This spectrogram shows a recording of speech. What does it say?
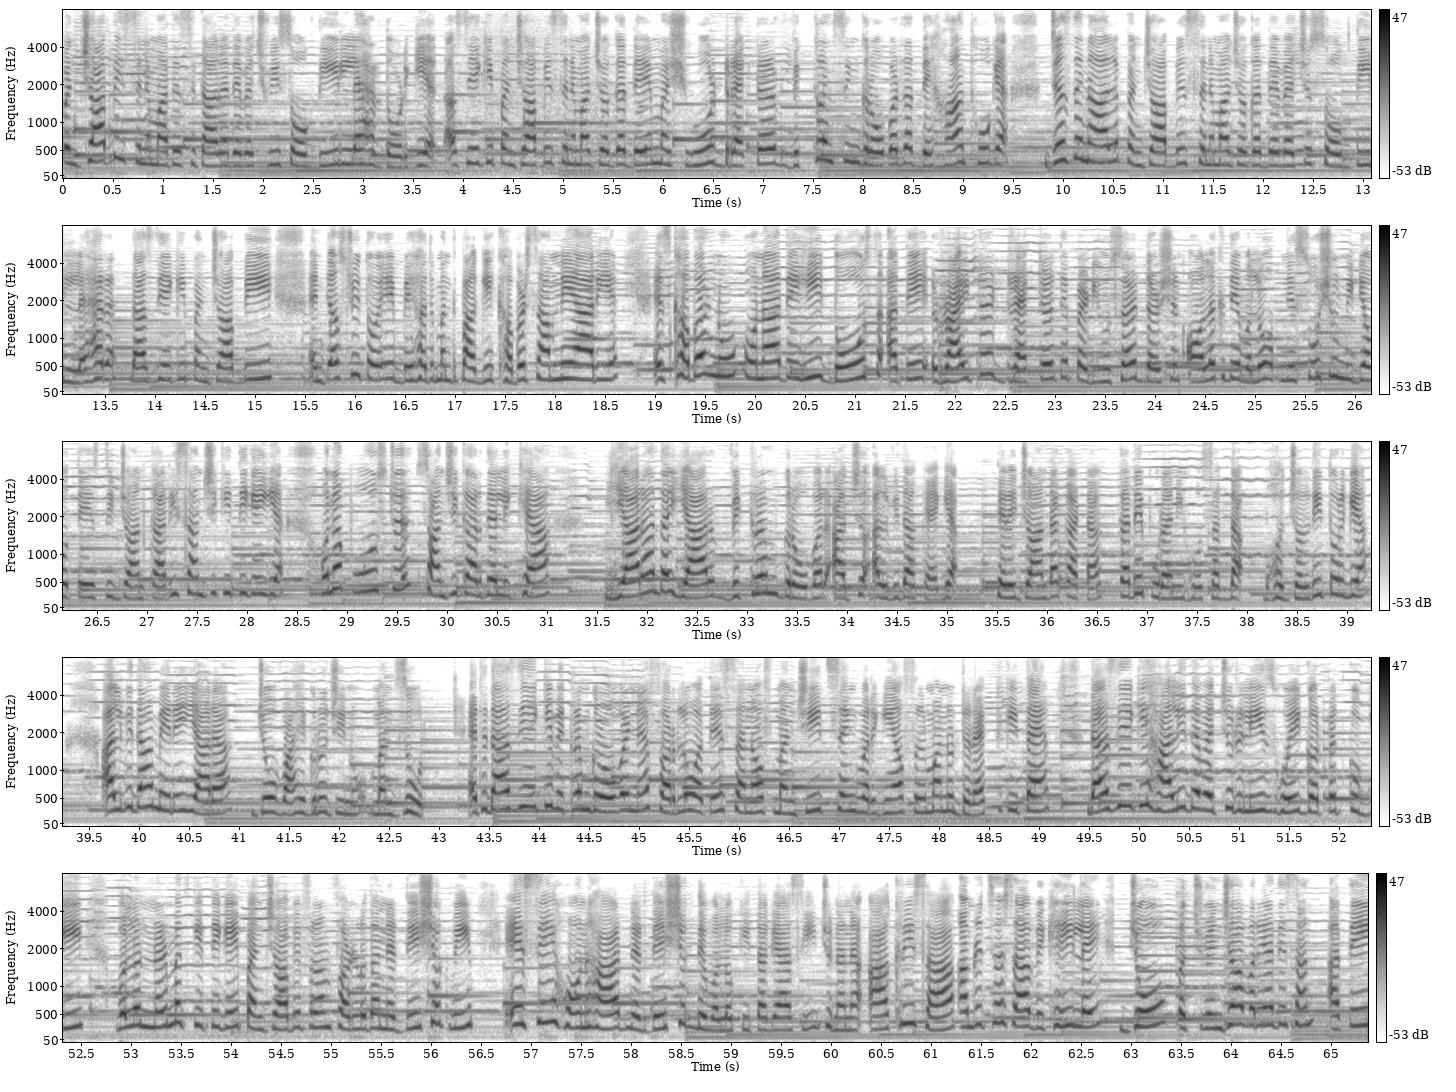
ਪੰਜਾਬੀ ਸਿਨੇਮਾ ਦੇ ਸਿਤਾਰਿਆਂ ਦੇ ਵਿੱਚ ਵੀ ਸੋਗ ਦੀ ਲਹਿਰ ਦੌੜ ਗਈ ਹੈ। ਅਸੀਂ ਕਿ ਪੰਜਾਬੀ ਸਿਨੇਮਾ ਜਗਤ ਦੇ ਮਸ਼ਹੂਰ ਡਾਇਰੈਕਟਰ ਵਿਕਰਮ ਸਿੰਘ ਗਰੋਵਰ ਦਾ ਦੇਹਾਂਤ ਹੋ ਗਿਆ। ਜਿਸ ਦੇ ਨਾਲ ਪੰਜਾਬੀ ਸਿਨੇਮਾ ਜਗਤ ਦੇ ਵਿੱਚ ਸੋਗ ਦੀ ਲਹਿਰ ਹੈ। ਦੱਸ ਕਿ ਪੰਜਾਬੀ ਇੰਡਸਟਰੀ ਤੋਂ ਇਹ ਬੇहद ਮੰਦਭਾਗੀ ਖਬਰ ਸਾਹਮਣੇ ਆ ਰਹੀ ਹੈ। ਇਸ ਖਬਰ ਨੂੰ ਉਹਨਾਂ ਦੇ ਹੀ ਦੋਸਤ ਅਤੇ ਰਾਈਟਰ, ਡਾਇਰੈਕਟਰ ਤੇ ਪ੍ਰੋਡਿਊਸਰ ਦਰਸ਼ਨ ਔਲਖ ਦੇ ਵੱਲੋਂ ਆਪਣੇ ਸੋਸ਼ਲ ਮੀਡੀਆ ਉੱਤੇ ਇਸ ਦੀ ਜਾਣਕਾਰੀ ਸਾਂਝੀ ਕੀਤੀ ਗਈ ਹੈ। ਉਹਨਾਂ ਪੋਸਟ ਸਾਂਝੀ ਕਰਦੇ ਲਿਖਿਆ, ਯਾਰਾਂ ਦਾ ਯਾਰ ਵਿਕਰਮ ਗਰੋਵਰ ਅੱਜ ਅਲਵਿਦਾ ਕਹਿ ਗਿਆ, ਤੇਰੇ ਜਾਨ ਦਾ ਘਾਟਾ ਕਦੇ ਪੂਰਾ ਨਹੀਂ ਹੋ ਸਕਦਾ। ਬਹੁਤ ਜਲਦੀ ਤੁਰ ਗਿਆ। ਅਲਵਿਦਾ ਮੇਰੇ ਯਾਰਾ, ਜੋ ਵਾਹਿਗੁਰੂ ਜੀ ਨੂੰ ਮਨਜ਼ੂਰ ਇੱਥੇ ਦੱਸ ਦਈਏ ਕਿ ਵਿਕਰਮ ਗਰੋਵਰ ਨੇ ਫਰਲੋ ਅਤੇ ਸਨ of ਮਨਜੀਤ ਸਿੰਘ ਵਰਗੀਆਂ ਫਿਲਮਾਂ ਨੂੰ ਡਾਇਰੈਕਟ ਕੀਤਾ ਹੈ। ਦੱਸ ਦਈਏ ਕਿ ਹਾਲ ਹੀ ਦੇ ਵਿੱਚ ਰਿਲੀਜ਼ ਹੋਈ ਗੁਰਪ੍ਰੀਤ ਘੁੱਗੀ ਵੱਲੋਂ ਨਿਰਮਿਤ ਕੀਤੀ ਗਈ ਪੰਜਾਬੀ ਫਿਲਮ ਫਰਲੋ ਦਾ ਨਿਰਦੇਸ਼ਕ ਵੀ ਇਸੇ ਹੋਣਹਾਰ ਨਿਰਦੇਸ਼ਕ ਦੇ ਵੱਲੋਂ ਕੀਤਾ ਗਿਆ ਸੀ, ਜਿਨ੍ਹਾਂ ਨੇ ਆਖਰੀ ਸਾਹ ਅੰਮ੍ਰਿਤਸਰ ਸਾਹਿਬ ਵਿਖੇ ਹੀ ਲਏ ਜੋ 55 ਵਰਿਆਂ ਦੇ ਸਨ। ਅਤੇ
